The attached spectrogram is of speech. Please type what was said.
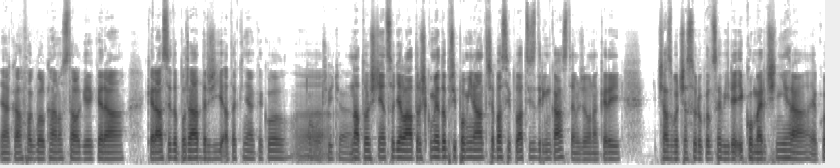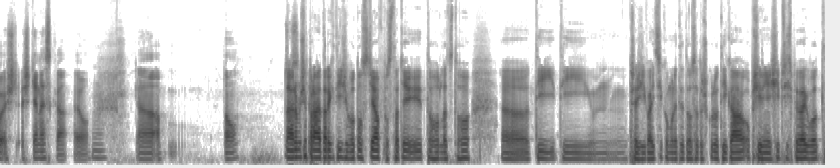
nějaká fakt velká nostalgie, která, která si to pořád drží a tak nějak jako to eh, určitě. na to ještě něco dělá. Trošku mě to připomíná třeba situaci s Dreamcastem, že jo, na který čas od času dokonce vyjde i komerční hra, jako ještě, ještě dneska, jo. Hmm. A, no, já jenom, že právě tady k té životnosti a v podstatě i tohohle z toho eh, té mm, přežívající komunity, toho se trošku dotýká obšírnější příspěvek od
